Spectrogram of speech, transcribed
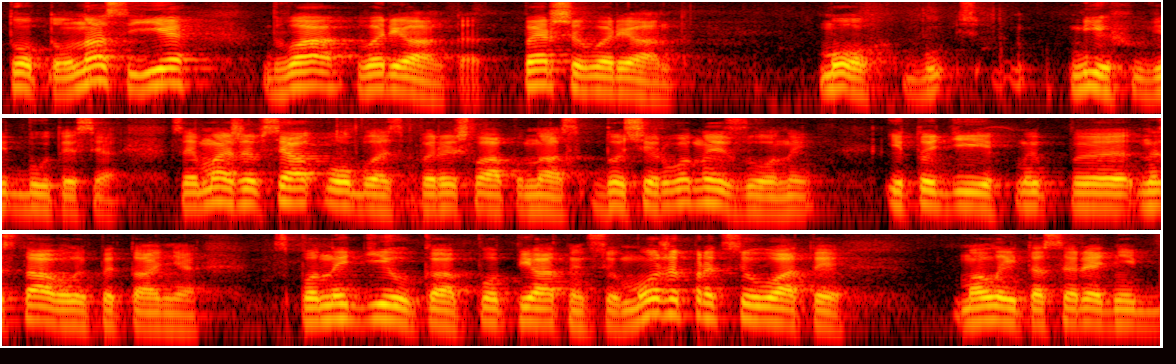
Тобто у нас є два варіанти. Перший варіант міг відбутися. Це майже вся область перейшла б у нас до червоної зони, і тоді ми б е, не ставили питання, з понеділка по п'ятницю може працювати малий та середній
